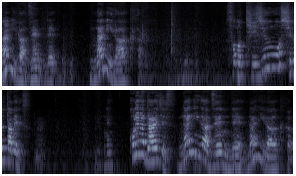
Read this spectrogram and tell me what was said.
何が善で何が悪か。その基準を知るためです。ね、これが大事です。何が善で何が悪か、ね、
